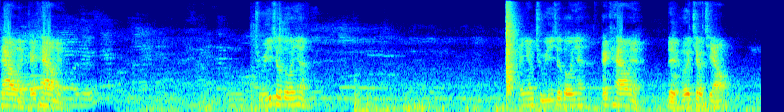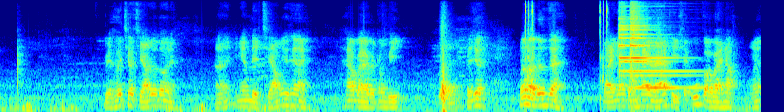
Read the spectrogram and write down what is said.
Hao này, cách hao này. Chú ý cho tôi nha anh em chú ý cho tôi nhé. Cách hao này để hơi treo chéo. Để hơi treo chéo cho tôi này. Đấy, anh em để chéo như thế này. Hao bài vào trong ví. Đấy, thấy chưa? Rất là đơn giản. Bài anh em còn hai lá thì sẽ úp vào bài nào. Đấy,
